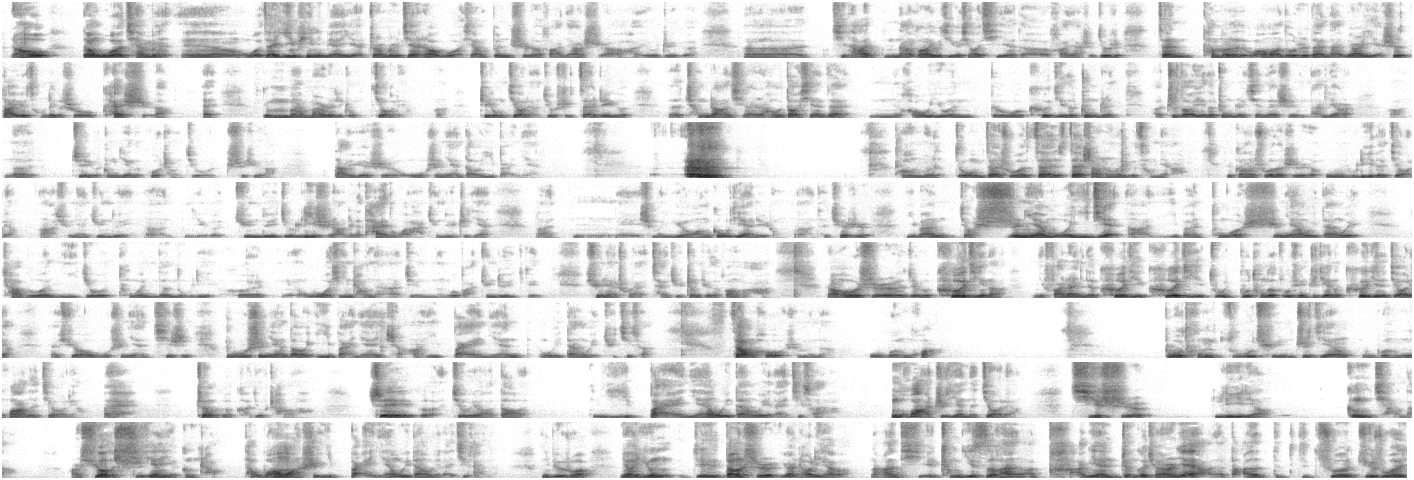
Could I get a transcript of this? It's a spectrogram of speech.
然后。但我前面，嗯，我在音频里面也专门介绍过，像奔驰的发家史啊，还有这个，呃，其他南方有几个小企业的发家史，就是在他们往往都是在南边，也是大约从那个时候开始的，哎，就慢慢的这种较量啊，这种较量就是在这个呃成长起来，然后到现在，嗯，毫无疑问，德国科技的重镇啊，制造业的重镇现在是南边啊，那。这个中间的过程就持续了，大约是五十年到一百年。好，我们我们再说，再再上升到一个层面啊，就刚才说的是武力的较量啊，训练军队啊，这个军队就历史上这个太多了，军队之间啊，嗯，什么越王勾践这种啊，它确实一般叫十年磨一剑啊，一般通过十年为单位，差不多你就通过你的努力。和卧薪尝胆啊，就能够把军队给训练出来，采取正确的方法啊。然后是这个科技呢，你发展你的科技，科技族不同的族群之间的科技的较量，需要五十年、七十五十年到一百年以上啊，以百年为单位去计算。再往后什么呢？文化，不同族群之间文化的较量，哎，这个可就长了。这个就要到以百年为单位来计算了。文化之间的较量，其实力量更强大，而需要的时间也更长。它往往是以百年为单位来计算的。你比如说，你要用这当时元朝厉害吧？那提成吉思汗啊，踏遍整个全世界啊，打说据说，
